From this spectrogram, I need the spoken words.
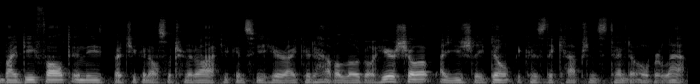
by default in these, but you can also turn it off. You can see here I could have a logo here show up. I usually don't because the captions tend to overlap.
